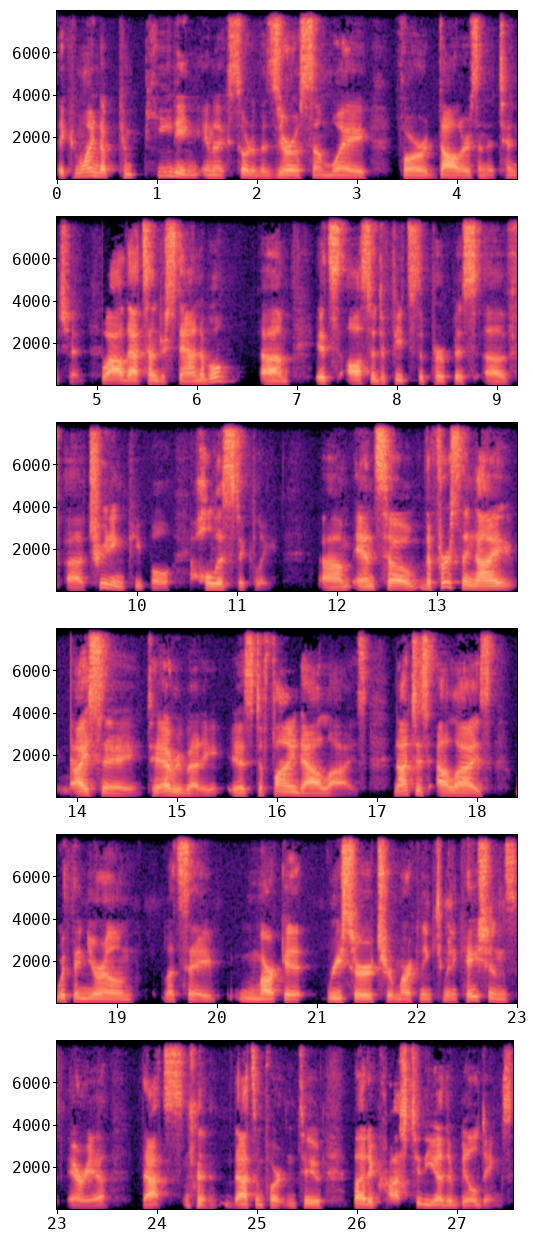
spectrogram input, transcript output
they can wind up competing in a sort of a zero sum way for dollars and attention. While that's understandable, um, it also defeats the purpose of uh, treating people holistically. Um, and so the first thing I, I say to everybody is to find allies, not just allies within your own, let's say, market research or marketing communications area. That's, that's important too, but across to the other buildings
